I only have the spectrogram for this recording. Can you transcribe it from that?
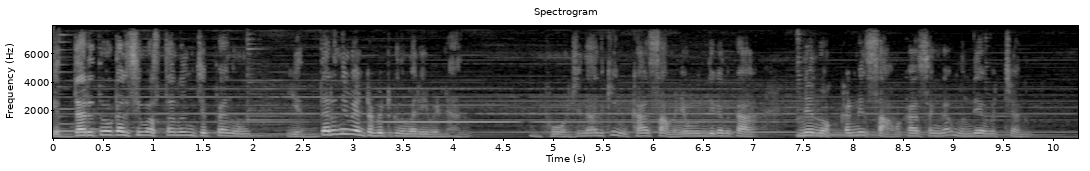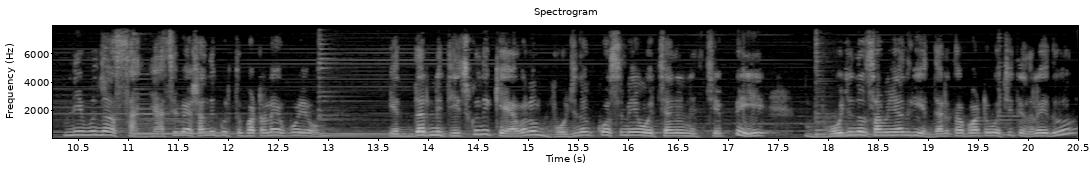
ఇద్దరితో కలిసి వస్తానని చెప్పాను. ఇద్దరిని వెంట పెట్టుకుని మరీ వెళ్ళాను. భోజనానికి ఇంకా సమయం ఉంది కనుక నేను ఒక్కడిని సావకాశంగా ముందే వచ్చాను. నీవు నా సన్యాసి వేషాన్ని గుర్తుపట్టలేకపోయావు. ఇద్దరిని తీసుకుని కేవలం భోజనం కోసమే వచ్చానని చెప్పి భోజన సమయానికి ఇద్దరితో పాటు వచ్చి తినలేదు.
